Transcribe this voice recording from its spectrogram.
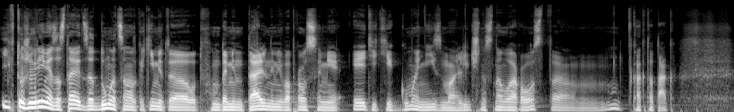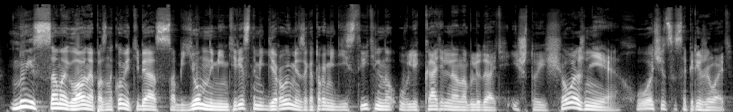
И в то же время заставит задуматься над какими-то вот фундаментальными вопросами этики, гуманизма, личностного роста, как-то так. Ну и самое главное, познакомить тебя с объемными, интересными героями, за которыми действительно увлекательно наблюдать. И что еще важнее, хочется сопереживать.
